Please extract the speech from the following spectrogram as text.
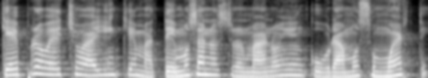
¿qué provecho hay en que matemos a nuestro hermano y encubramos su muerte?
